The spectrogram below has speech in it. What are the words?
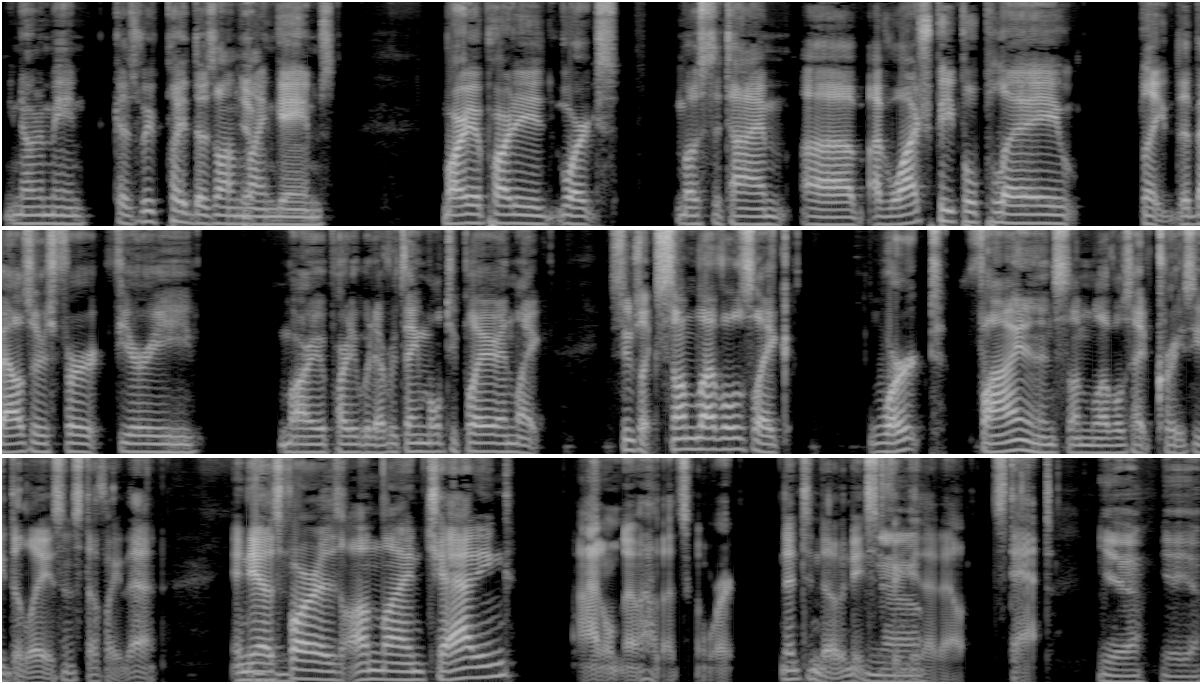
You know what I mean? Because we've played those online games. Mario Party works most of the time. Uh, I've watched people play like the Bowser's Fury, Mario Party, whatever thing multiplayer, and like it seems like some levels like worked fine, and then some levels had crazy delays and stuff like that. And yeah, as Mhm. far as online chatting, I don't know how that's gonna work. Nintendo needs to figure that out. Stat. Yeah, yeah, yeah.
